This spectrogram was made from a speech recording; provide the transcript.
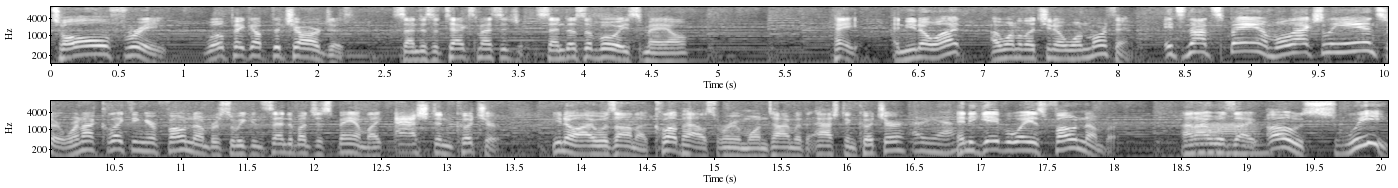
Toll free. We'll pick up the charges. Send us a text message, send us a voicemail. Hey, and you know what? I want to let you know one more thing. It's not spam. We'll actually answer. We're not collecting your phone number so we can send a bunch of spam like Ashton Kutcher. You know, I was on a clubhouse room one time with Ashton Kutcher. Oh, yeah? And he gave away his phone number. And I was like, oh, sweet.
